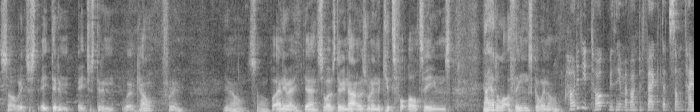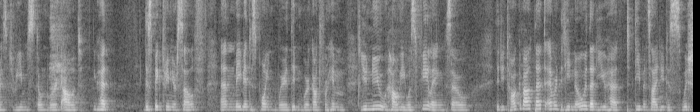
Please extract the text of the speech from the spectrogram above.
So, but it just it didn't it just didn't work out for him, you know. So, but anyway, yeah. So I was doing that. and I was running the kids' football teams. I had a lot of things going on. How did you talk with him about the fact that sometimes dreams don't work out? You had this big dream yourself, and maybe at this point where it didn't work out for him, you knew how he was feeling. So, did you talk about that ever? Did he know that you had deep inside you this wish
